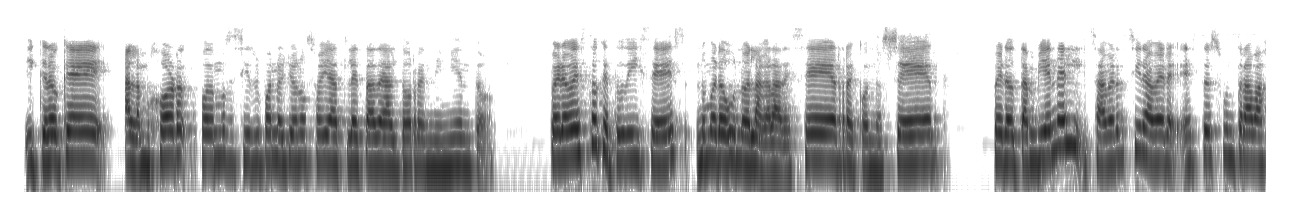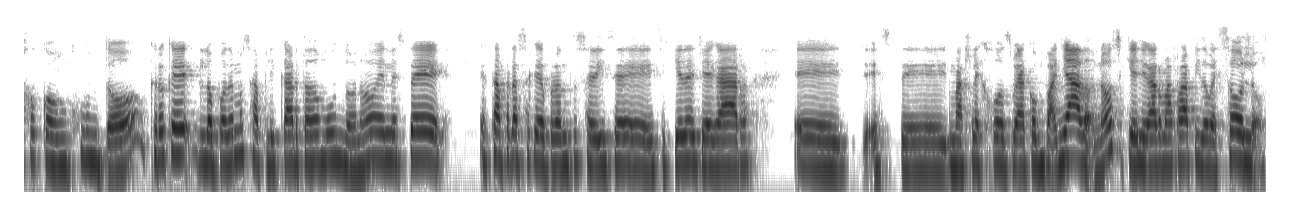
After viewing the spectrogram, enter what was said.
y creo que a lo mejor podemos decir, bueno, yo no soy atleta de alto rendimiento, pero esto que tú dices, número uno, el agradecer, reconocer, pero también el saber decir, a ver, esto es un trabajo conjunto, creo que lo podemos aplicar todo mundo, ¿no? En este, esta frase que de pronto se dice, si quieres llegar eh, este, más lejos, ve acompañado, ¿no? Si quieres llegar más rápido, ve solo.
